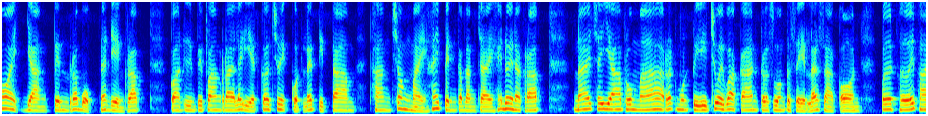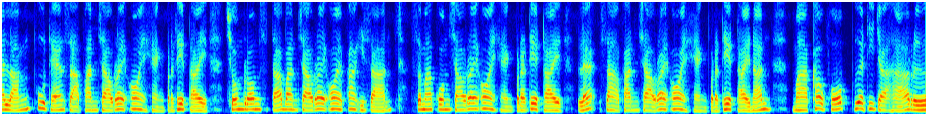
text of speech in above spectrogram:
อ้อยอย่างเป็นระบบนั่นเองครับ ก่อนอื่นไปฟังรายละเอียดก็ช่วยกดและติดตามทางช่องใหม่ให้เป็นกำลังใจให้ด้วยนะครับนายชยาพรหมมารัฐมนตรีช่วยว่าการกระทรวงเกษตรและสหกรณ์ เปิดเผยภายหลังผู้แทนสหพันธ์ชาวไร่อ้อยแห่งประเทศไทย ชมรมสถาบันชาวไร่อ้อยภาคอีสาน สมาคมชาวไร่อ้อยแห่งประเทศไทย และสหพันธ์ชาวไร่อ้อยแห่งประเทศไทยนั้น มาเข้าพบเพื่อที่จะหารือ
